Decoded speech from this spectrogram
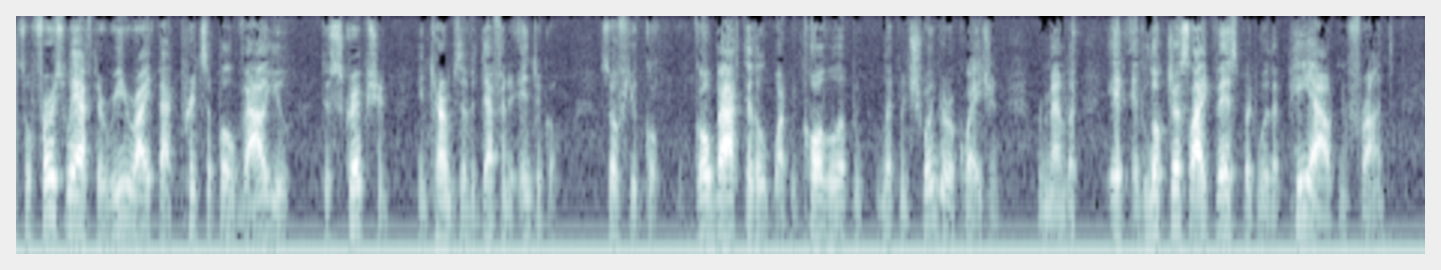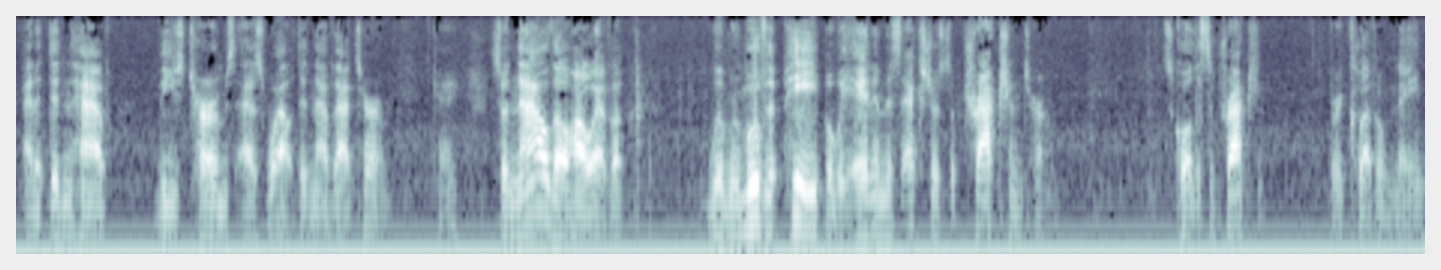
So first we have to rewrite that principal value description in terms of a definite integral. So if you go, go back to the, what we call the Lippmann-Schwinger equation, remember, it, it looked just like this, but with a p out in front, and it didn't have these terms as well. It didn't have that term. Okay. So now, though, however, we'll remove the p, but we add in this extra subtraction term. It's called a subtraction. Very clever name.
